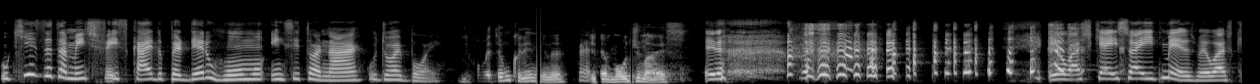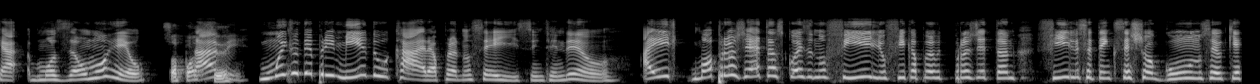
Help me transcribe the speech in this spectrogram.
O que exatamente fez Kaido perder o rumo em se tornar o Joy Boy? Ele cometeu um crime, né? É. Ele amou demais. Ele- Eu acho que é isso aí mesmo. Eu acho que a mozão morreu. Só pode ser. sabe? Muito deprimido, cara, pra não ser isso, entendeu? Aí, mó projeta as coisas no filho, fica pro- projetando. Filho, você tem que ser Shogun, não sei o quê.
